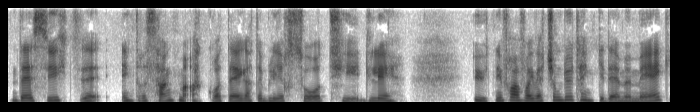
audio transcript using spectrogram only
Det er sykt eh, interessant med akkurat deg at det blir så tydelig utenifra. For jeg vet ikke om du tenker det med meg,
